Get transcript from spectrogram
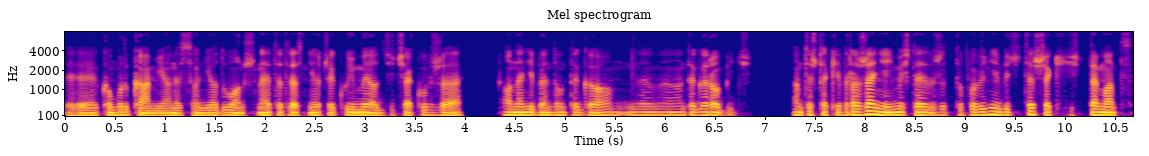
e, komórkami, one są nieodłączne, to teraz nie oczekujmy od dzieciaków, że one nie będą tego, e, tego robić. Mam też takie wrażenie i myślę, że to powinien być też jakiś temat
